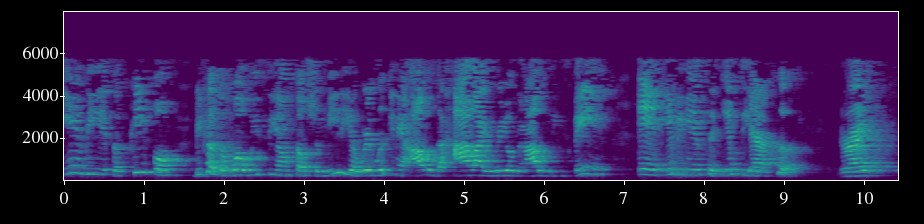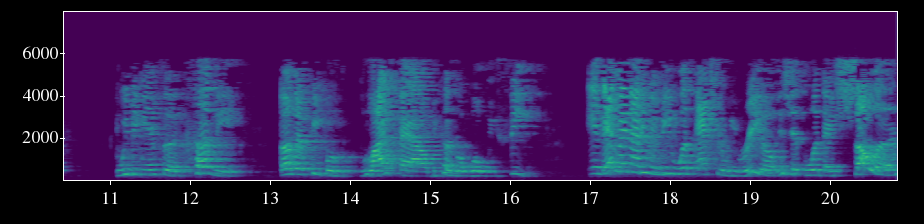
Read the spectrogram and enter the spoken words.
envious of people because of what we see on social media. We're looking at all of the highlight reels and all of these things. and it begins to empty our cup, right? We begin to covet other people's lifestyle because of what we see. And that may not even be what's actually real. It's just what they show us.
